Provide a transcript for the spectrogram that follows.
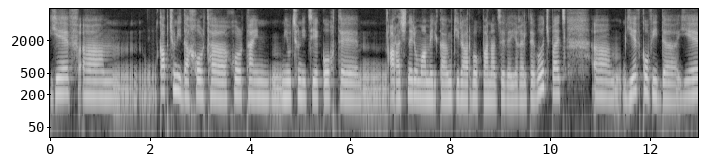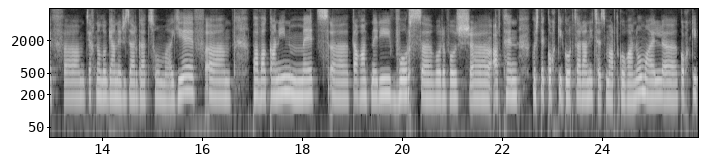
եւ կապչունի դա խորթա խորթային միությունից եկող թե առաջներում Ամերիկայում գիրառվող բանաձև է եղել թե ոչ, բայց եւ կոവിഡ്ը, եւ տեխնոլոգիաների զարգացումը, եւ բավականին մեծ տաղանդների ворսը, որը որ արդեն ոչ թե կողքի գործարանից է smart գողանում, այլ կողքի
